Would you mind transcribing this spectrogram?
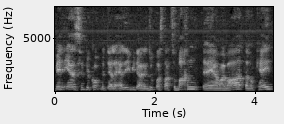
wenn er es hinbekommt, mit Dele Alli wieder einen Superstar zu machen, der ja mal war, dann okay.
